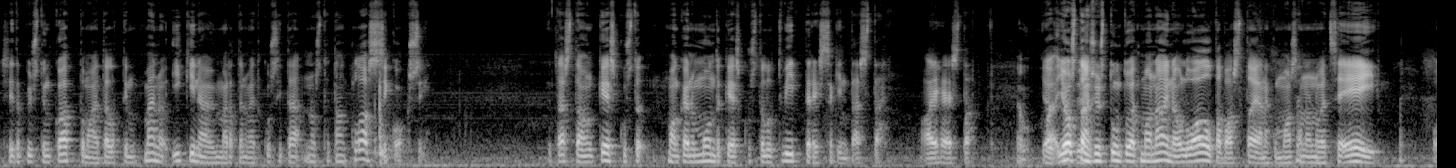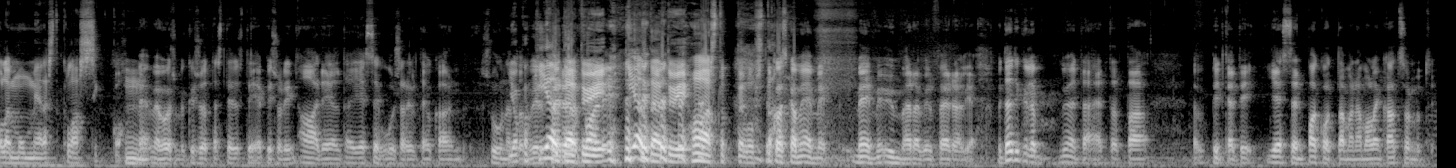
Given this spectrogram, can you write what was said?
sitä pystyn katsomaan ja tällottiin, mutta mä en ole ikinä ymmärtänyt, että kun sitä nostetaan klassikoksi, tästä on keskusta, mä oon käynyt monta keskustelua Twitterissäkin tästä aiheesta. Ja, ja jostain syystä tuntuu, että mä oon aina ollut altavastajana, kun mä oon sanonut, että se ei ole mun mielestä klassikko. Mm. Me, me voisimme kysyä tästä tietysti episodin ADltä Jesse Huusarilta, joka on suunnattu Joka kieltäytyi, kieltäytyi haastattelusta. Koska me emme, me emme ymmärrä Will Ferrellia. Mutta täytyy kyllä myöntää, että tota, pitkälti Jessen pakottamana mä olen katsonut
